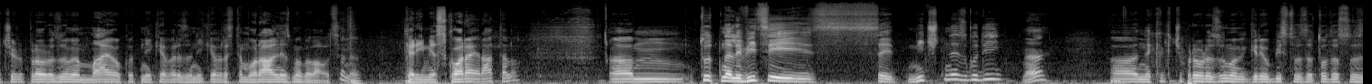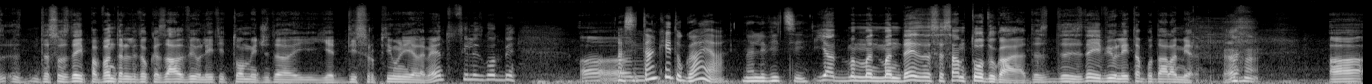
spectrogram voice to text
če prav razumem, imajo kot neke vrste, neke vrste moralne zmagovalce, ne, kar jim je skoraj ratalo. Um, tudi na levici se nič ne zgodi. Ne. Uh, nekako, če prav razumem, gre v bistvu za to, da so, da so zdaj pa vendarle dokazali Violeti Tomič, da je disruptivni element v celi zgodbi. Um, A se tam kaj dogaja na levici? Ja, manj da se sam to dogaja, da, da zdaj Violeta bo dala mir. ne. Aha. Uh,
